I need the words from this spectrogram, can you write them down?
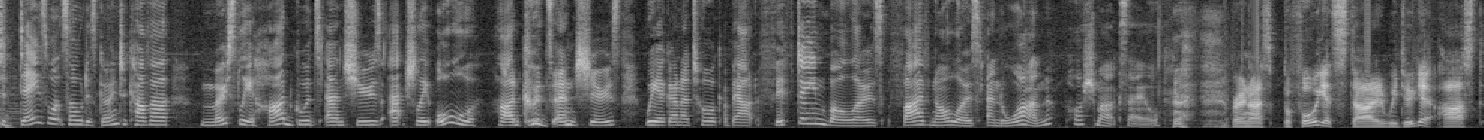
Today's What Sold is going to cover mostly hard goods and shoes, actually all hard goods and shoes. We are going to talk about 15 bolos, 5 nolos, and 1 Poshmark sale. Very nice. Before we get started, we do get asked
